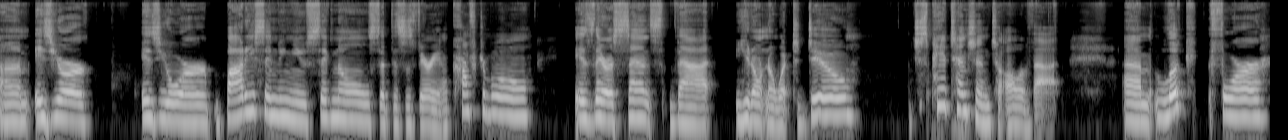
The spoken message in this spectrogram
Um, is your is your body sending you signals that this is very uncomfortable? Is there a sense that you don't know what to do? Just pay attention to all of that. Um, look for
